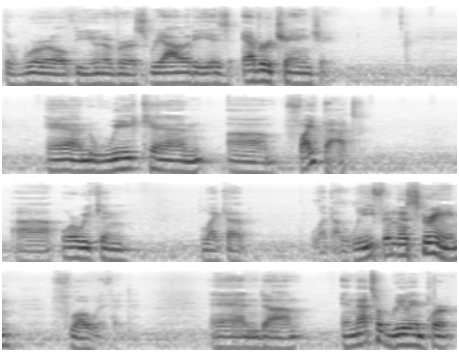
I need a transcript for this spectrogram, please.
the world, the universe, reality is ever changing. And we can um, fight that, uh, or we can, like a, like a leaf in the stream, flow with it. And, um, and that's a really important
